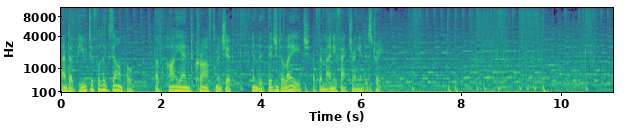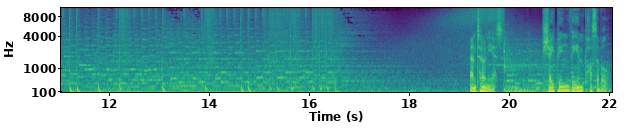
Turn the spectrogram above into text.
And a beautiful example of high-end craftsmanship in the digital age of the manufacturing industry. Antonius, shaping the impossible.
